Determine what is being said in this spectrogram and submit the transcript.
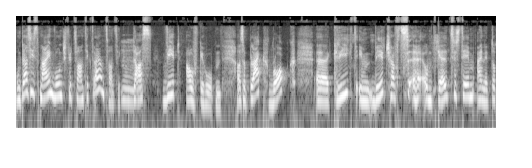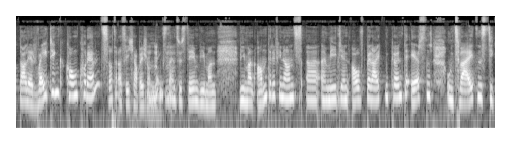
Und das ist mein Wunsch für 2023. Mhm. Das wird aufgehoben. Also BlackRock äh, kriegt im Wirtschafts- äh, und Geldsystem eine totale Rating-Konkurrenz. Also ich habe schon mhm. längst ein System, wie man, wie man andere Finanzmedien äh, aufbereiten könnte. Erstens. Und zweitens, die,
